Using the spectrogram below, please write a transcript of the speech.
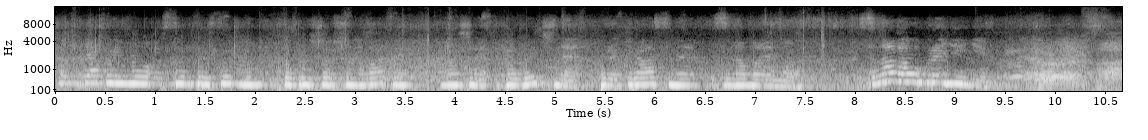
Щиро дякуємо всім присутнім, хто прийшов шанувати наше величне, прекрасне знамено. Слава Україні! Героям! В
